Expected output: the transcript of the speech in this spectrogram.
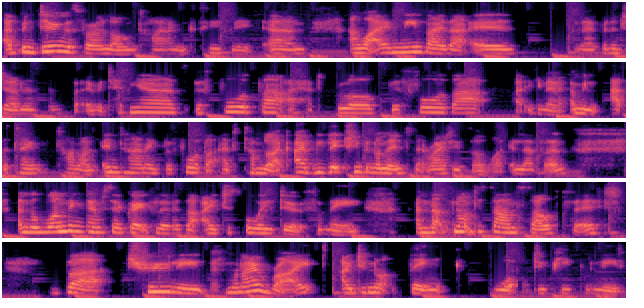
I've been doing this for a long time, excuse me, um, and what I mean by that is you know, I've been a journalist for over 10 years. Before that, I had a blog. Before that, you know, I mean, at the time, time I was interning. Before that, I had a Tumblr. Like, I've literally been on the internet writing since I was like 11. And the one thing I'm so grateful is that I just always do it for me. And that's not to sound selfish, but truly, when I write, I do not think, what do people need?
